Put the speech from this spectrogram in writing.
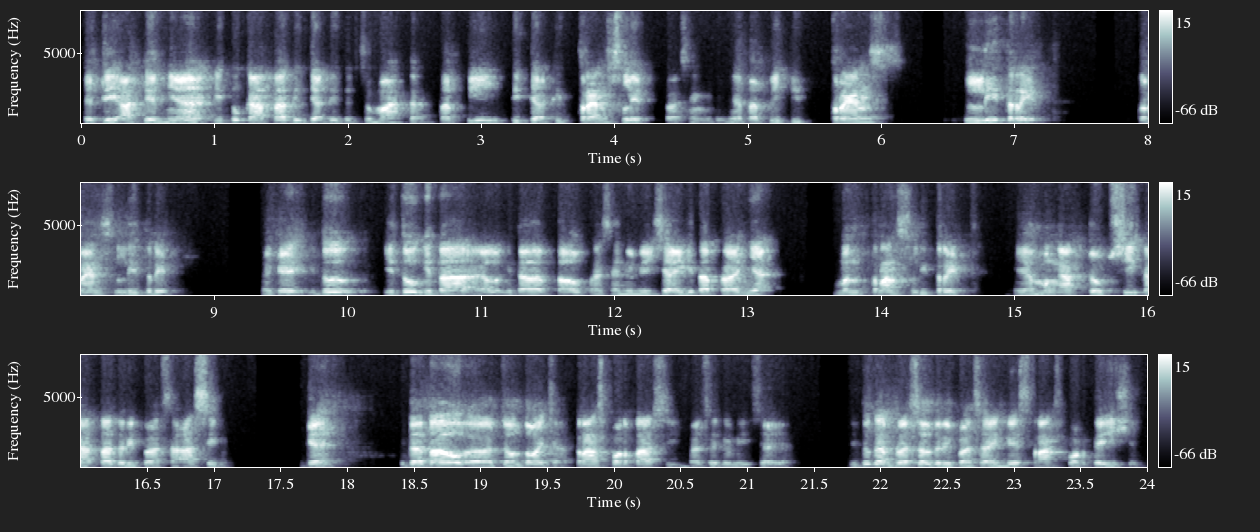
Jadi akhirnya itu kata tidak diterjemahkan, tapi tidak ditranslate bahasa Inggrisnya, tapi ditransliterate, transliterate. Oke, okay? itu itu kita kalau kita tahu bahasa Indonesia ya kita banyak mentransliterate, ya mengadopsi kata dari bahasa asing. Oke, okay? Kita tahu uh, contoh aja transportasi bahasa Indonesia ya, itu kan berasal dari bahasa Inggris transportation.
